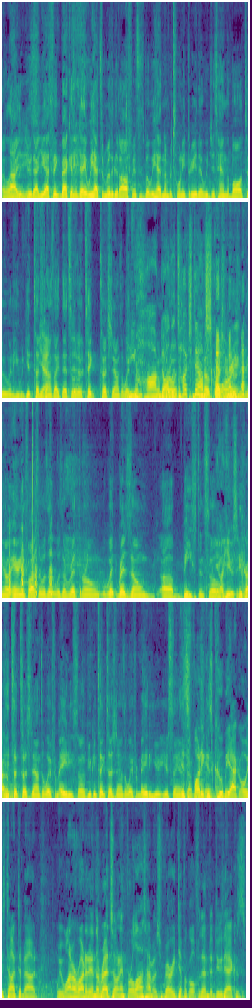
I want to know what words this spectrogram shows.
allow you to do that. Yeah, I think back in the day we had some really good offenses, but we had number 23 that we just hand the ball to, and he would get touchdowns Yeah. like that. So it would take touchdowns away He from. hogged from all the throwing. touchdown no question. He was- you know, Arian Foster was a was a red throne red, red zone uh, beast, and so Yo, he was He, incredible. took touchdowns away from 80. So if you can take touchdowns away from 80, you're, you're saying It's something. Funny because Kubiak always talked about we want to run it in the red zone, and for a long time it was very difficult for them to do that because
